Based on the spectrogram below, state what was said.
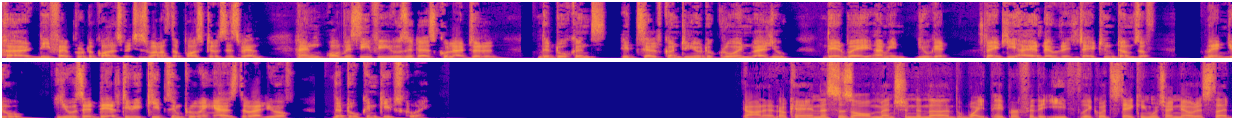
uh, DeFi protocols, which is one of the positives as well. And obviously, if you use it as collateral, the tokens itself continue to grow in value. Thereby, I mean, you get slightly higher leverage, right? In terms of when you use it, the LTV keeps improving as the value of the token keeps growing. Got it. Okay. And this is all mentioned in the, the white paper for the ETH liquid staking, which I noticed that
